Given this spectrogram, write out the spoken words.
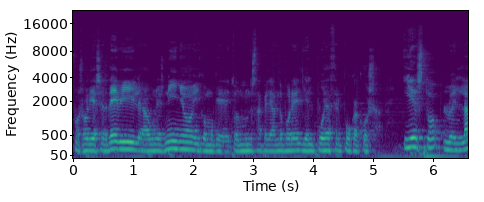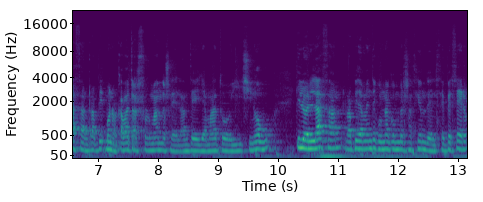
pues odia ser débil, aún es niño y como que todo el mundo está peleando por él y él puede hacer poca cosa. Y esto lo enlazan rápido, bueno, acaba transformándose delante de Yamato y Shinobu y lo enlazan rápidamente con una conversación del CP0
